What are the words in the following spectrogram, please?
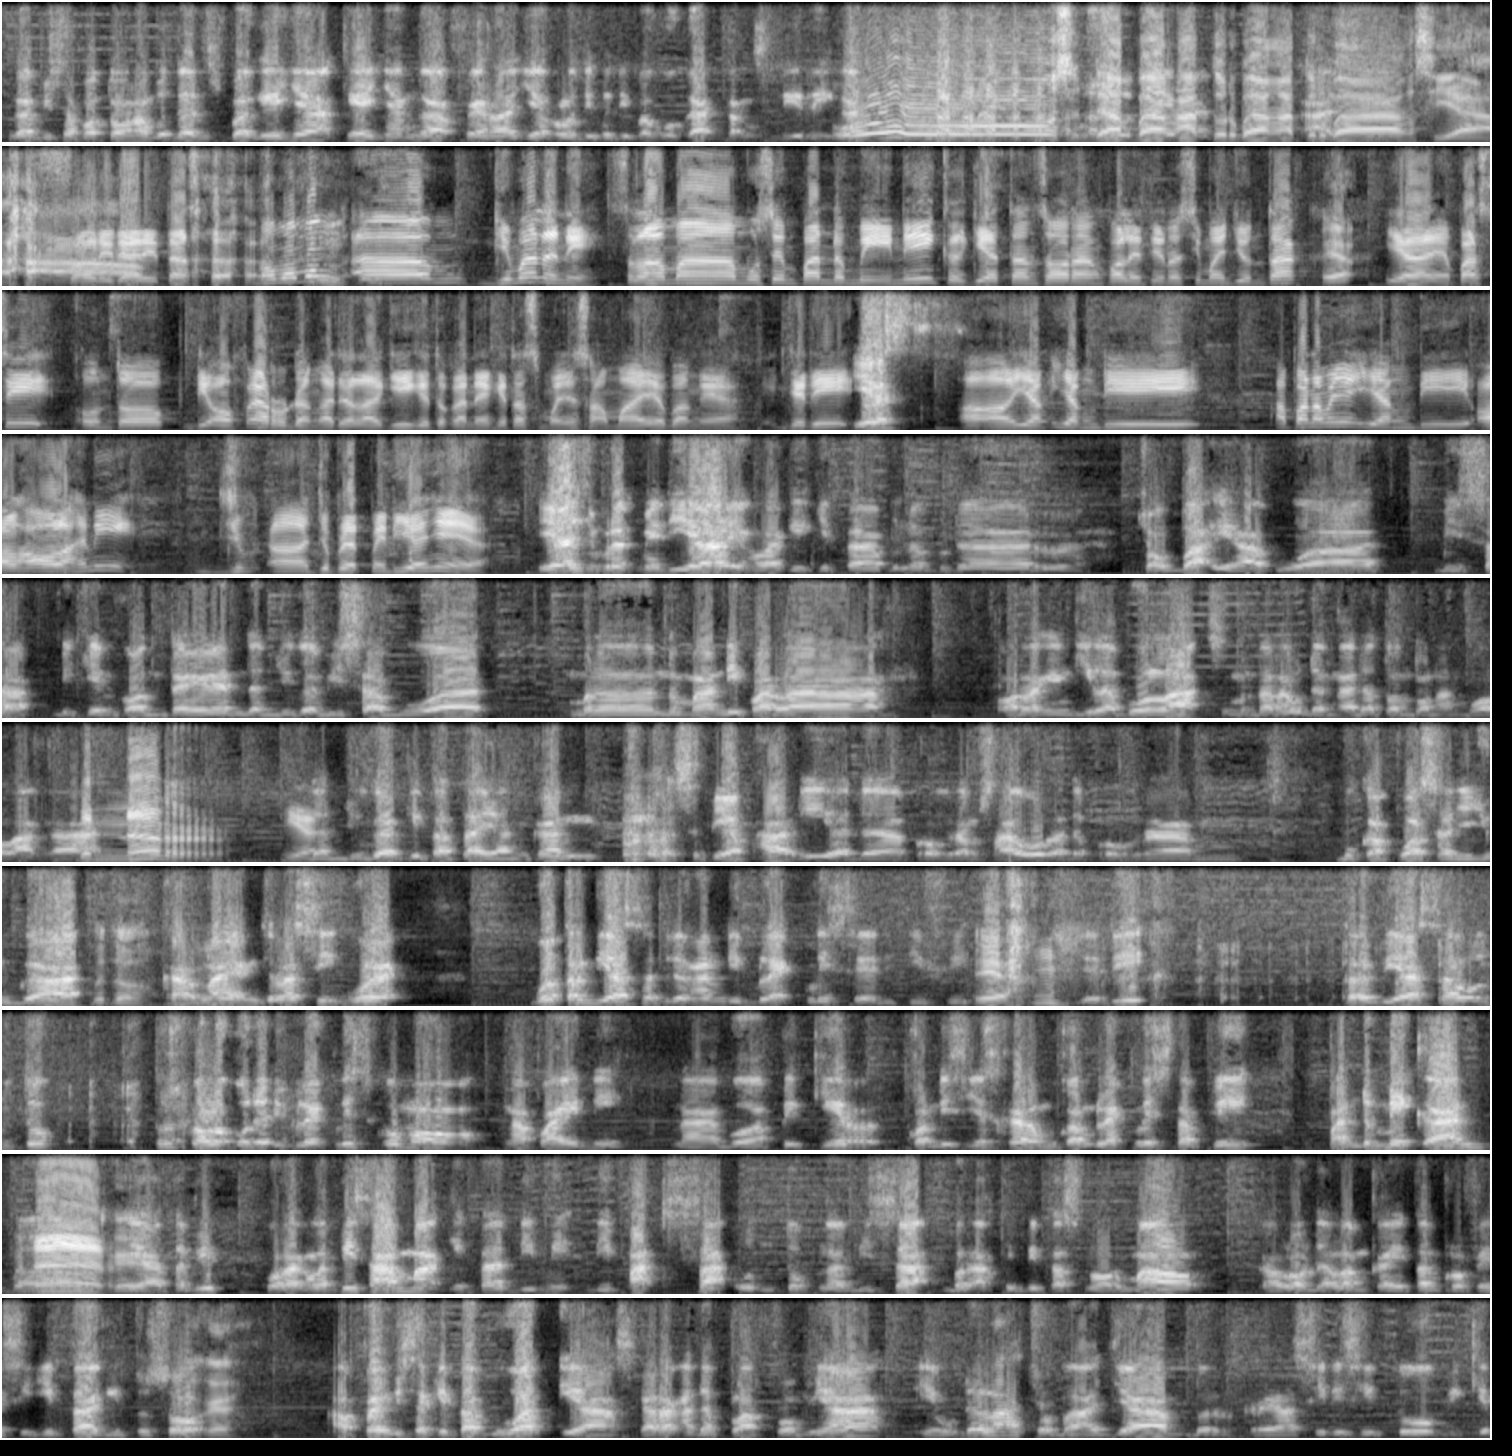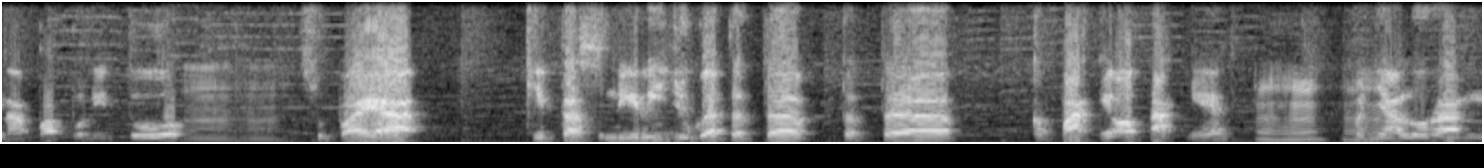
nggak bisa potong rambut dan sebagainya. Kayaknya nggak fair aja kalau tiba-tiba gue ganteng sendiri kan. Oh, sedap bang, atur bang, atur bang, siap. solidaritas. Ngomong-ngomong, em, gimana nih selama musim pandemi ini kegiatan seorang Valentino Simanjuntak? Ya. Ya, yang pasti untuk di off air udah nggak ada lagi gitu kan ya kita semuanya sama ya bang ya. Jadi Yes. uh, yang yang di apa namanya yang diolah-olah ini je- uh, jebret medianya ya. Ya jebret media yang lagi kita benar-benar coba ya buat bisa bikin konten dan juga bisa buat menemani para orang yang gila bola sementara udah nggak ada tontonan bola kan. Bener. Ya. Dan juga kita tayangkan setiap hari ada program sahur, ada program buka puasanya juga. Betul. Karena yang jelas sih gue gue terbiasa dengan di blacklist ya di TV. Iya. Jadi terbiasa untuk terus kalau gue udah di blacklist gue mau ngapain nih? Nah gue pikir kondisinya sekarang bukan blacklist tapi pandemi kan. Bener. Oke. Ya tapi kurang lebih sama kita di- dipaksa untuk nggak bisa beraktivitas normal kalau dalam kaitan profesi kita gitu. So Oke. apa yang bisa kita buat ya sekarang ada platformnya ya udahlah coba aja berkreasi di situ bikin apa pun itu Mhm. supaya kita sendiri juga tetap tetap kepake otaknya Mhm, mhm. penyaluran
